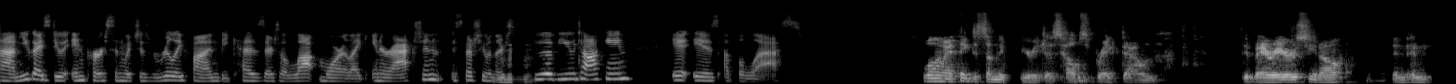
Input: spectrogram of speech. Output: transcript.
um, you guys do it in person which is really fun because there's a lot more like interaction especially when there's mm-hmm. two of you talking it is a blast well and i think to some degree it just helps break down the barriers you know and, and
